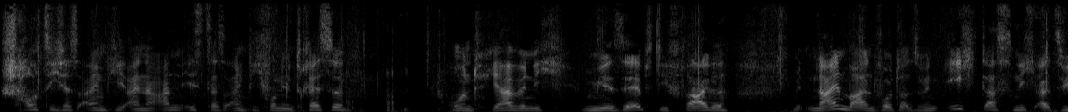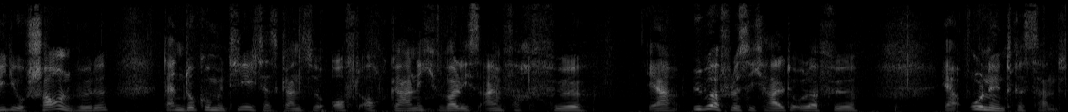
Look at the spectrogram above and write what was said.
schaut sich das eigentlich einer an? Ist das eigentlich von Interesse? Und ja, wenn ich mir selbst die Frage mit Nein beantworte, also wenn ich das nicht als Video schauen würde, dann dokumentiere ich das Ganze oft auch gar nicht, weil ich es einfach für ja, überflüssig halte oder für ja, uninteressant.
